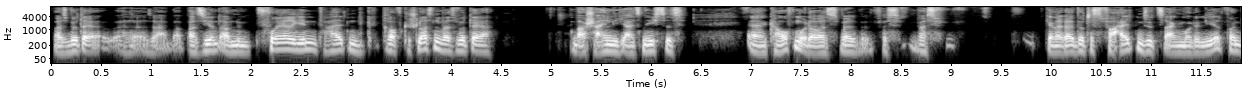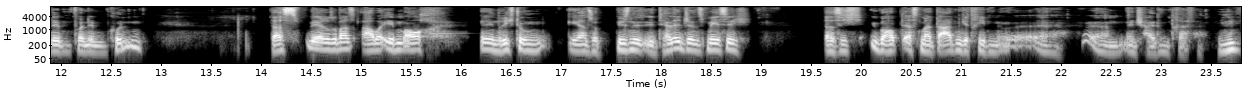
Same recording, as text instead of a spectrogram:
was wird er, also basierend auf einem vorherigen Verhalten drauf geschlossen, was wird er wahrscheinlich als nächstes äh, kaufen oder was, was, was generell wird das Verhalten sozusagen modelliert von dem, von dem Kunden. Das wäre sowas, aber eben auch in Richtung eher so Business Intelligence mäßig, dass ich überhaupt erstmal datengetriebene äh, äh, Entscheidungen treffe. Hm?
